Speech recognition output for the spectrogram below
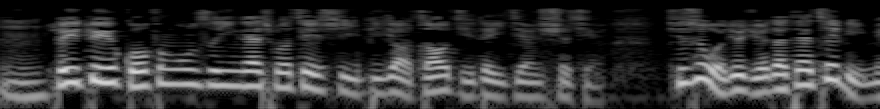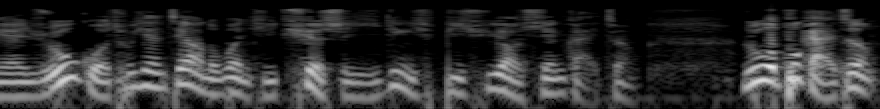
嗯，所以对于国风公司，应该说这是比较着急的一件事情。其实我就觉得在这里面，如果出现这样的问题，确实一定是必须要先改正。如果不改正，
